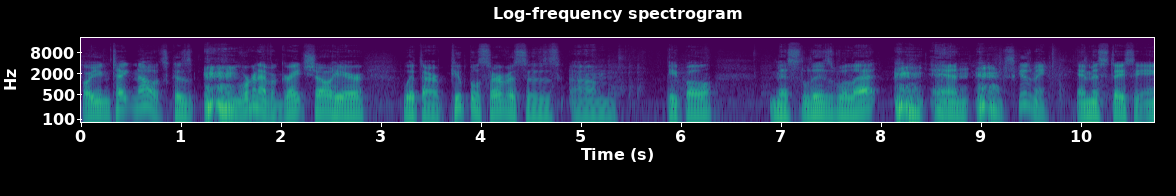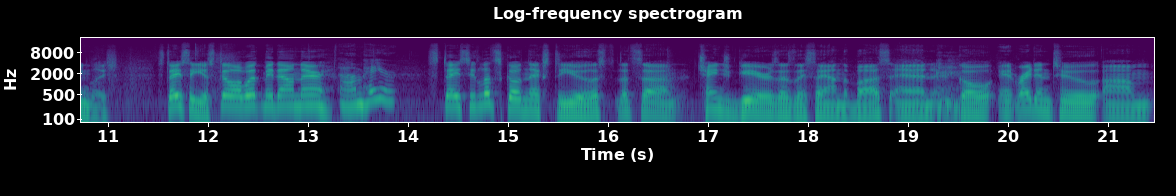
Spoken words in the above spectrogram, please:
or you can take notes because we're going to have a great show here with our pupil services um, people, Miss Liz Willett and excuse me, and Miss Stacy English. Stacy, you still with me down there? I'm here. Stacy, let's go next to you. Let's let's uh, change gears, as they say on the bus, and go in, right into um,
